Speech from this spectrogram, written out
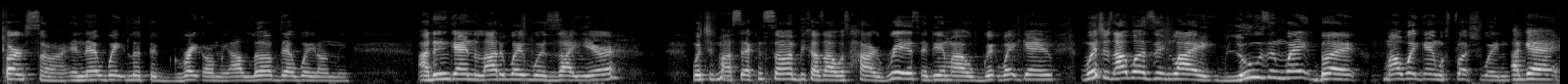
first son, and that weight looked great on me. I love that weight on me. I didn't gain a lot of weight with Zaire which is my second son because I was high risk and then my weight gain, which is I wasn't like losing weight, but my weight gain was fluctuating. I got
